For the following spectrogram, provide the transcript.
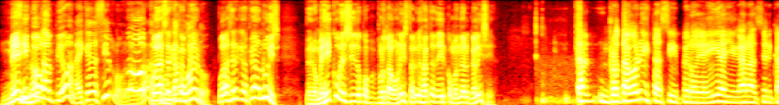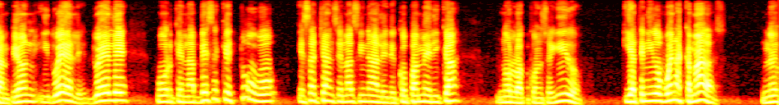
México no campeón, hay que decirlo. no, verdad, puede ser que campeón, jugando. puede ser campeón, Luis. Pero México hubiese sido protagonista, Luis, antes de ir comandando el Galicia. Tal, protagonista sí, pero de ahí a llegar a ser campeón y duele, duele porque en las veces que estuvo esa chance en las finales de Copa América no lo ha conseguido y ha tenido buenas camadas. No es,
